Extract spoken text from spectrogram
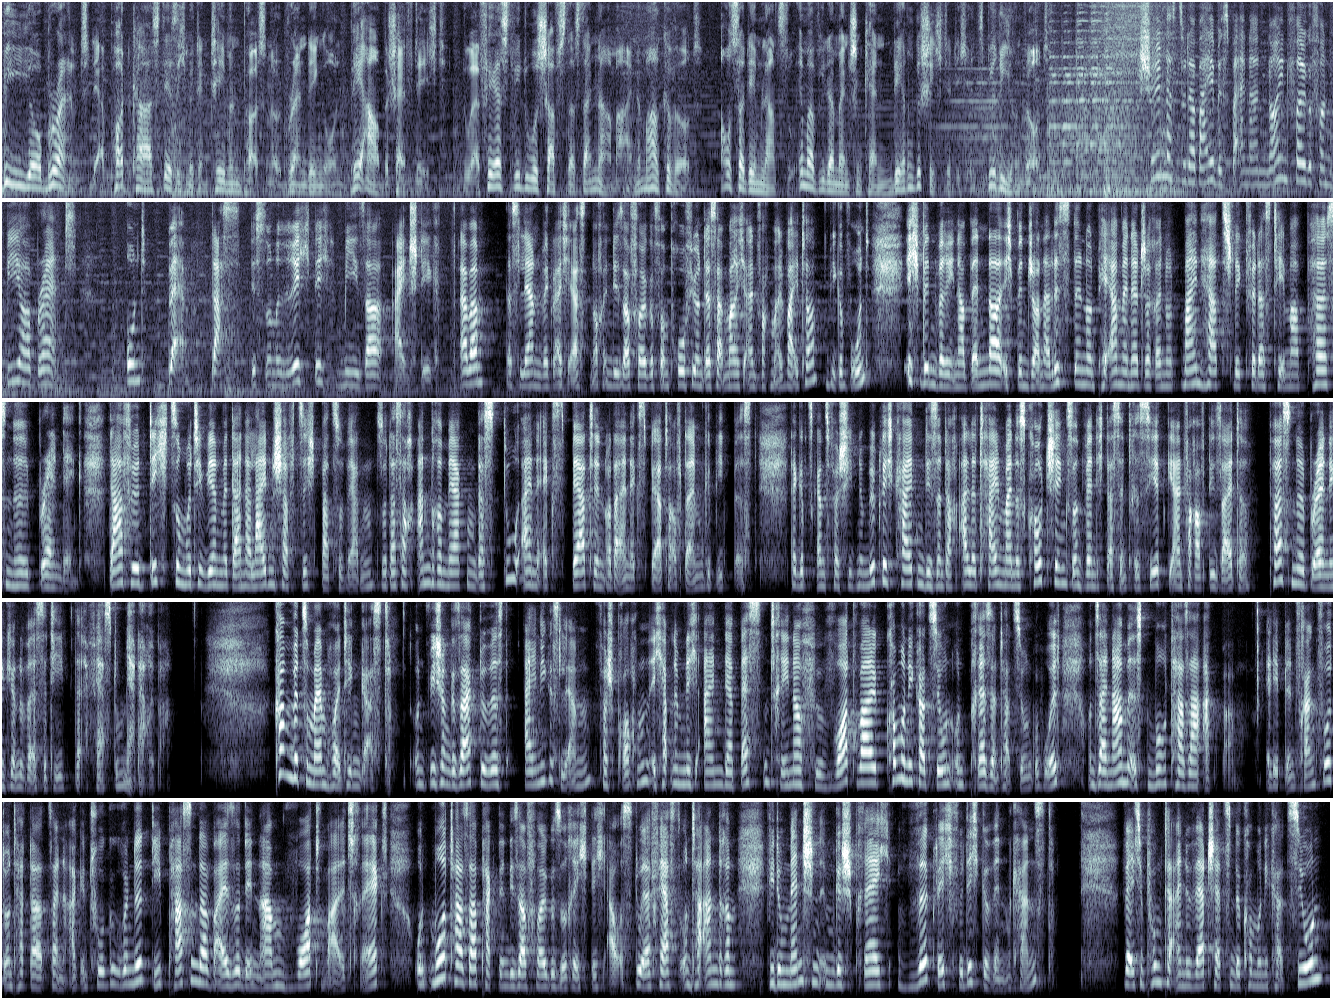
Be Your Brand, der Podcast, der sich mit den Themen Personal Branding und PR beschäftigt. Du erfährst, wie du es schaffst, dass dein Name eine Marke wird. Außerdem lernst du immer wieder Menschen kennen, deren Geschichte dich inspirieren wird. Schön, dass du dabei bist bei einer neuen Folge von Be Your Brand. Und bam, das ist so ein richtig mieser Einstieg. Aber das lernen wir gleich erst noch in dieser Folge vom Profi und deshalb mache ich einfach mal weiter, wie gewohnt. Ich bin Verena Bender, ich bin Journalistin und PR-Managerin und mein Herz schlägt für das Thema Personal Branding. Dafür, dich zu motivieren, mit deiner Leidenschaft sichtbar zu werden, sodass auch andere merken, dass du eine Expertin oder ein Experte auf deinem Gebiet bist. Da gibt's ganz verschiedene Möglichkeiten, die sind auch alle Teil meines Coachings und wenn dich das interessiert, geh einfach auf die Seite Personal Branding University, da erfährst du mehr darüber. Kommen wir zu meinem heutigen Gast. Und wie schon gesagt, du wirst einiges lernen, versprochen. Ich habe nämlich einen der besten Trainer für Wortwahl, Kommunikation und Präsentation geholt. Und sein Name ist Murtaza Akbar. Er lebt in Frankfurt und hat da seine Agentur gegründet, die passenderweise den Namen Wortwahl trägt. Und Murtaza packt in dieser Folge so richtig aus. Du erfährst unter anderem, wie du Menschen im Gespräch wirklich für dich gewinnen kannst, welche Punkte eine wertschätzende Kommunikation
